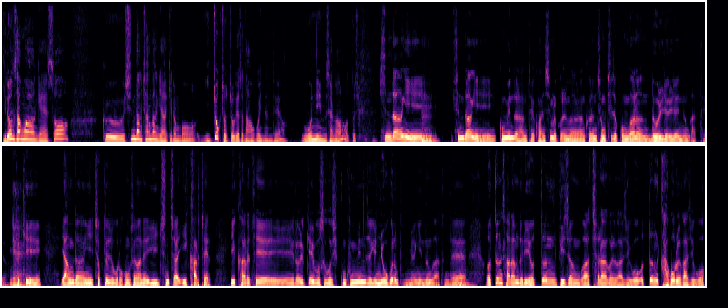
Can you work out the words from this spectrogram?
이런 상황에서 그 신당 창당 이야기는 뭐 이쪽 저쪽에서 나오고 있는데요. 의원님 생각은 어떠십니까? 신당이 음. 신당이 국민들한테 관심을 끌만한 그런 정치적 공간은 늘 열려 있는 것 같아요. 예. 특히 양당이 적대적으로 공생하는 이 진짜 이 카르텔, 이 카르텔을 깨부수고 싶은 국민적인 요구는 분명히 있는 것 같은데 음. 어떤 사람들이 어떤 비전과 철학을 가지고 어떤 각오를 가지고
